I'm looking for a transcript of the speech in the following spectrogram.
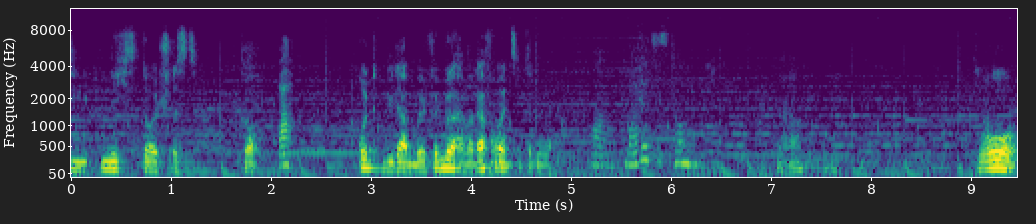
die nicht deutsch ist. So. Ja. Und wieder Müll für Mülleimer. Der freut sich darüber. Ah, warte, jetzt ist dran. Ja. So.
